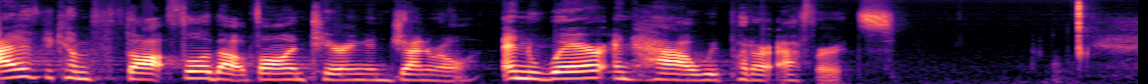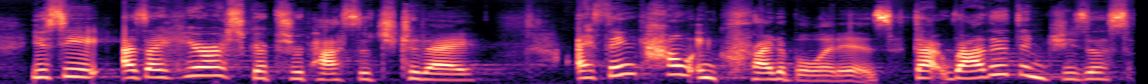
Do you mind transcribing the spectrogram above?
I have become thoughtful about volunteering in general and where and how we put our efforts. You see, as I hear our scripture passage today, I think how incredible it is that rather than Jesus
